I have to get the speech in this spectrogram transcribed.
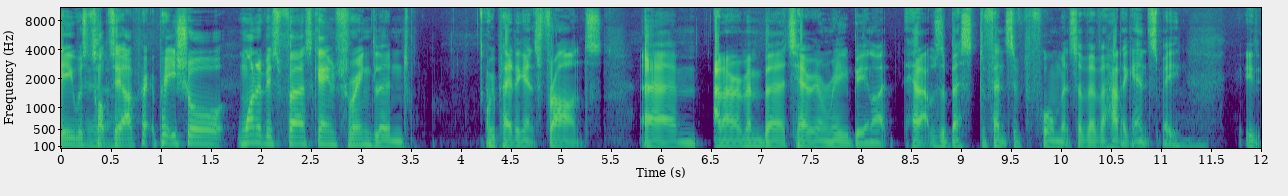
He was top tier. I'm pre- pretty sure one of his first games for England, we played against France. Um, and I remember Thierry Henry being like, hey, that was the best defensive performance I've ever had against me. He, he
